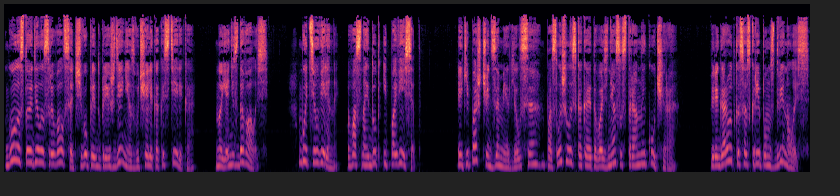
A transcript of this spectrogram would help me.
Голос то и дело срывался, отчего предупреждения звучали как истерика. Но я не сдавалась. «Будьте уверены, вас найдут и повесят». Экипаж чуть замедлился, послышалась какая-то возня со стороны кучера. Перегородка со скрипом сдвинулась,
